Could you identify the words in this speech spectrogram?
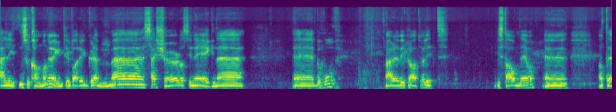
er liten, så kan man jo egentlig bare glemme seg sjøl og sine egne eh, behov. Vi prater jo litt i stad om det òg. At det,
